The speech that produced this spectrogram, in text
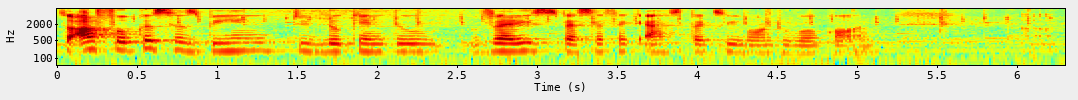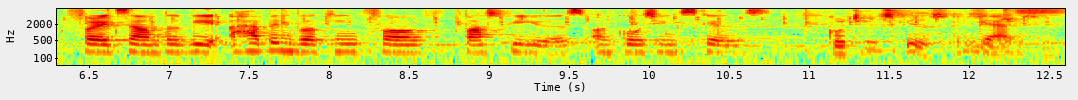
So our focus has been to look into very specific aspects we want to work on. For example, we have been working for past few years on coaching skills. Coaching skills. That's yes,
